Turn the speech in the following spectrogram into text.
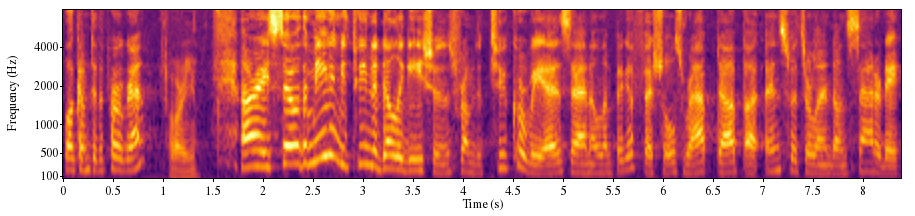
Welcome to the program. How are you? All right, so the meeting between the delegations from the two Koreas and Olympic officials wrapped up uh, in Switzerland on Saturday.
